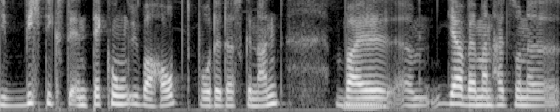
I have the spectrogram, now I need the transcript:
die wichtigste Entdeckung überhaupt wurde das genannt, weil mhm. ähm, ja, wenn man halt so eine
